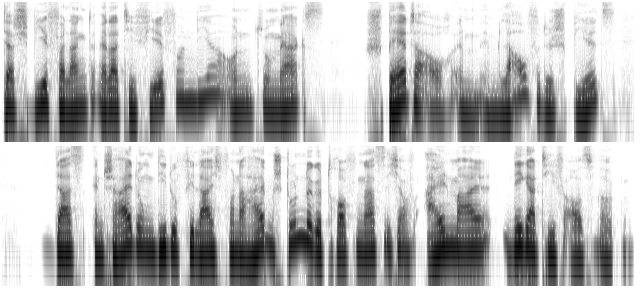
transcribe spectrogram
das Spiel verlangt relativ viel von dir und du merkst später auch im, im Laufe des Spiels, dass Entscheidungen, die du vielleicht vor einer halben Stunde getroffen hast, sich auf einmal negativ auswirken.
